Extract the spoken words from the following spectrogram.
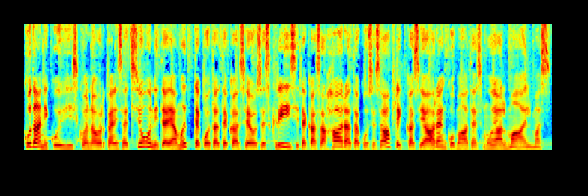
kodanikuühiskonna organisatsioonide ja mõttekodadega seoses kriisidega Sahara taguses Aafrikas ja arengumaades mujal maailmas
